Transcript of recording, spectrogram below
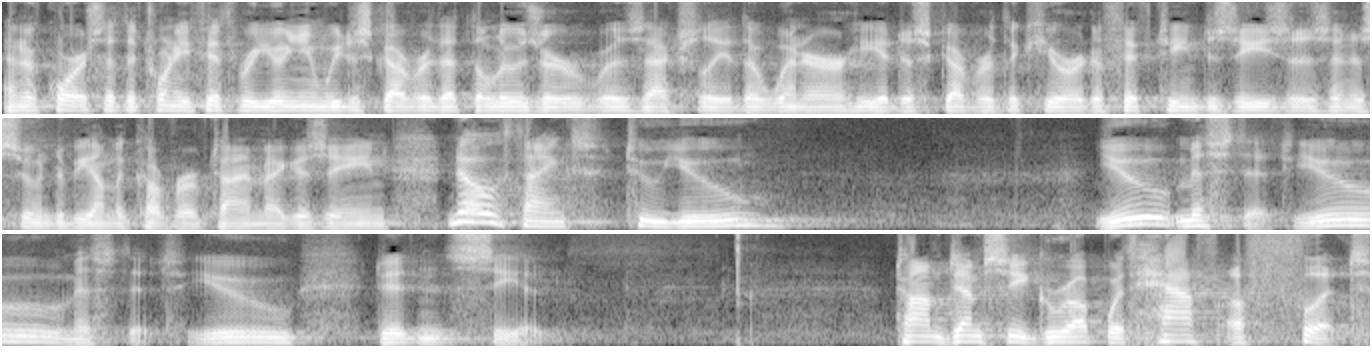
And of course, at the 25th reunion, we discovered that the loser was actually the winner. He had discovered the cure to 15 diseases and is soon to be on the cover of Time magazine. No thanks to you. You missed it. You missed it. You didn't see it. Tom Dempsey grew up with half a foot,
